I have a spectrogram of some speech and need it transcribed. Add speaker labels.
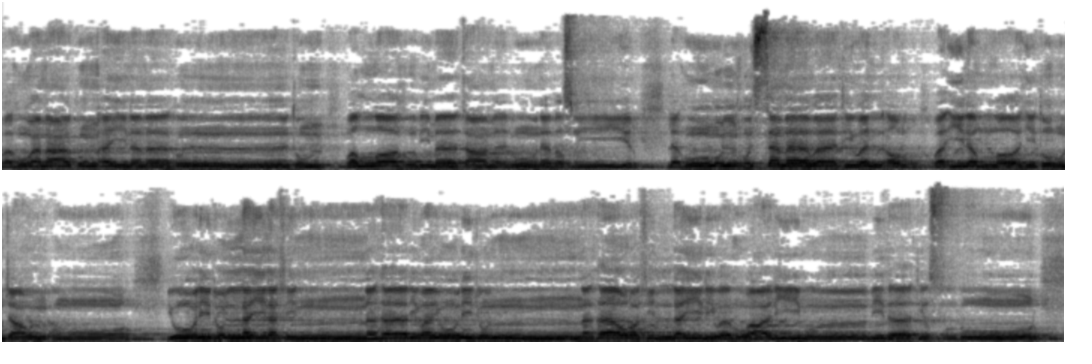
Speaker 1: وهو معكم أينما كنتم والله بما تعملون بصير له ملك السماوات والأرض وإلى الله ترجع الأمور يولد الليل في النهار ويولج النهار في الليل وهو عليم بذات الصدور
